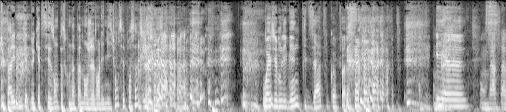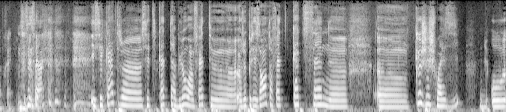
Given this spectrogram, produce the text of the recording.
Tu parlais de quatre saisons parce qu'on n'a pas mangé avant l'émission, c'est pour ça Ouais, j'aimerais bien une pizza, pourquoi pas. Et euh, On verra ça après. c'est ça. Et ces quatre, euh, ces quatre tableaux en fait euh, représentent en fait quatre scènes euh, euh, que j'ai choisies au,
